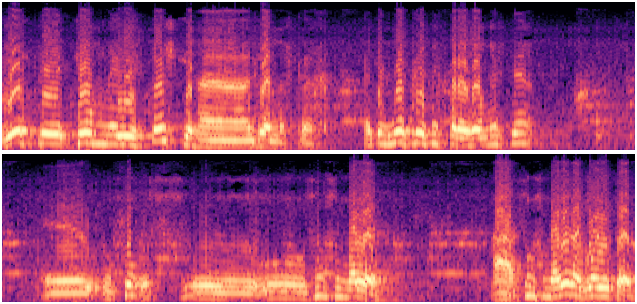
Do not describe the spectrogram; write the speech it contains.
Если темные листочки на зернышках, это не признак пораженности э, у, су, с, э, у сумсум мале. А, сумсум мале на более тет,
